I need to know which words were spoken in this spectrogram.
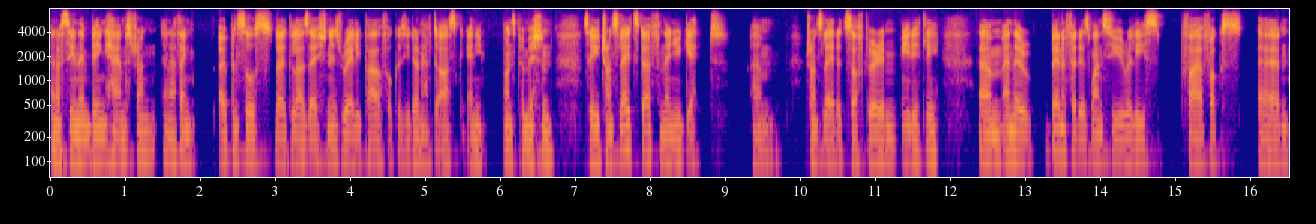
and I've seen them being hamstrung. And I think open source localization is really powerful because you don't have to ask anyone's permission. So you translate stuff and then you get um, translated software immediately. Um, and the benefit is once you release Firefox and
